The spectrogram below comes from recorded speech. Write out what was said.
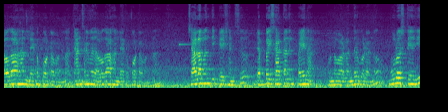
అవగాహన లేకపోవటం వలన క్యాన్సర్ మీద అవగాహన లేకపోవటం వలన చాలామంది పేషెంట్స్ డెబ్బై శాతానికి పైన ఉన్న వాళ్ళందరూ కూడాను మూడో స్టేజీ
